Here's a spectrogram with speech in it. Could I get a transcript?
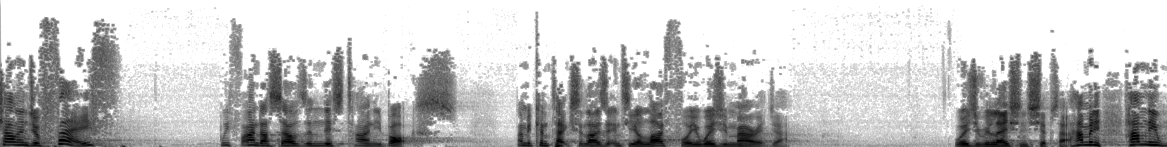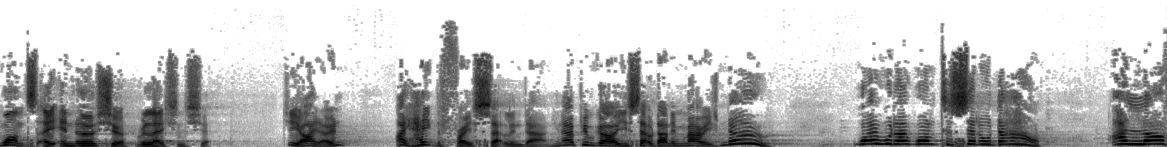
challenge of faith, we find ourselves in this tiny box. Let me contextualize it into your life for you. Where's your marriage at? Where's your relationships at? How many, how many wants a inertia relationship? Gee, I don't. I hate the phrase settling down. You know, people go, oh, you settle down in marriage. No. Why would I want to settle down? I love,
